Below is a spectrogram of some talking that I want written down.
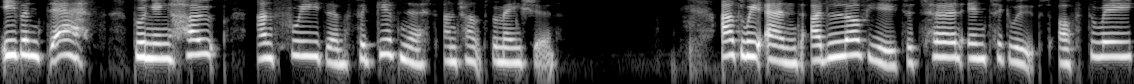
even death, bringing hope and freedom, forgiveness and transformation. As we end, I'd love you to turn into groups of three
